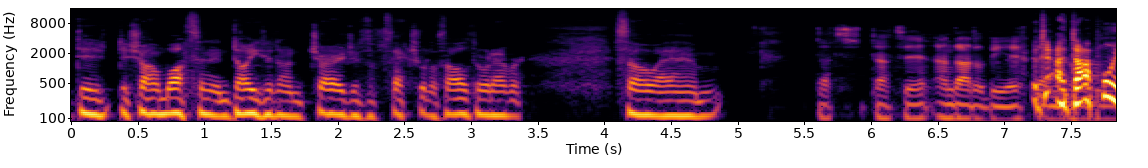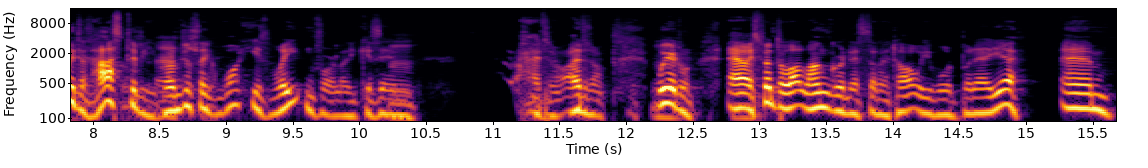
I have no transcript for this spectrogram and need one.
De- Deshaun Watson indicted on charges of sexual assault or whatever. So um, that's that's it, and that'll be it. At, at that point, it has to be. But I'm just like, what he's waiting for, like, is in. Mm. I don't know. I don't know. Weird mm. one. Uh, I spent a lot longer on this than I thought we would, but uh, yeah. Um,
